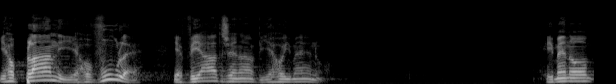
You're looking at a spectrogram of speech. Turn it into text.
jeho plány, jeho vůle je vyjádřena v jeho jménu. Jméno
